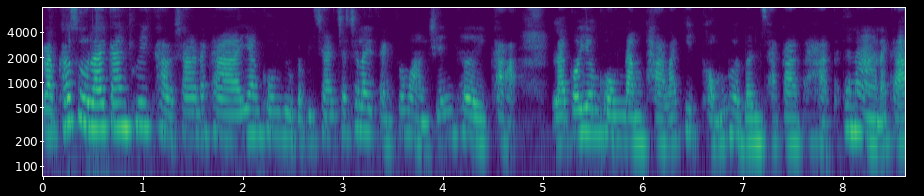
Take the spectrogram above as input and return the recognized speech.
กลับเข้าสู่รายการคุยข่าวเช้านะคะ ยังคงอยู่กับดิฉันชัชลัยแสงสว่างเช่นเคยค่ะ แล้วก็ยังคงนำภารกิจของหน่วยบัญชาการทหารพัฒนานะคะ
